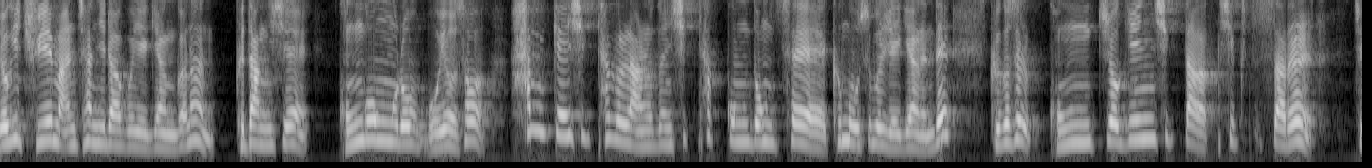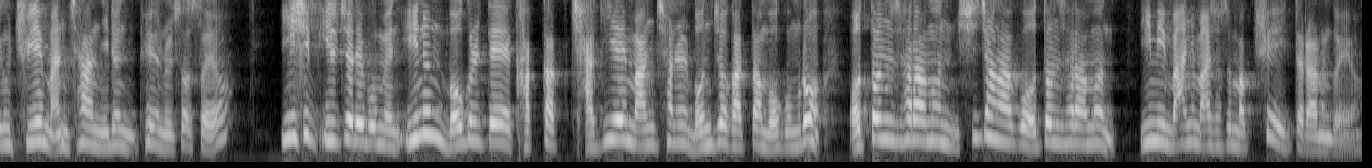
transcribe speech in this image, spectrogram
여기 주의 만찬이라고 얘기한 거는 그 당시에 공공으로 모여서 함께 식탁을 나누던 식탁 공동체 그 모습을 얘기하는데 그것을 공적인 식탁 식사를 지금 주의 만찬 이런 표현을 썼어요. 21절에 보면 이는 먹을 때 각각 자기의 만찬을 먼저 갖다 먹으므로 어떤 사람은 시장하고 어떤 사람은 이미 많이 마셔서 막 취해 있더라는 거예요.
